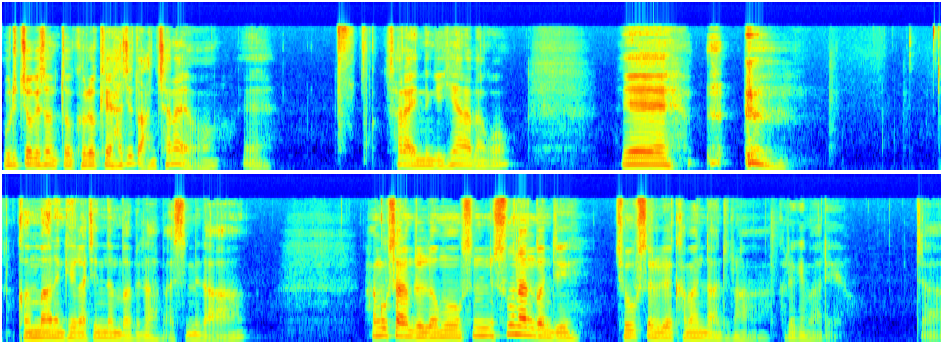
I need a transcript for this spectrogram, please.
우리 쪽에서는 또 그렇게 하지도 않잖아요. 예. 살아있는 게 희한하다고. 예. 겁 많은 개가 짖는 법이다. 맞습니다. 한국 사람들 너무 순, 순한 건지 조국선을 왜 가만 놔두나. 그러게 말이에요. 자.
